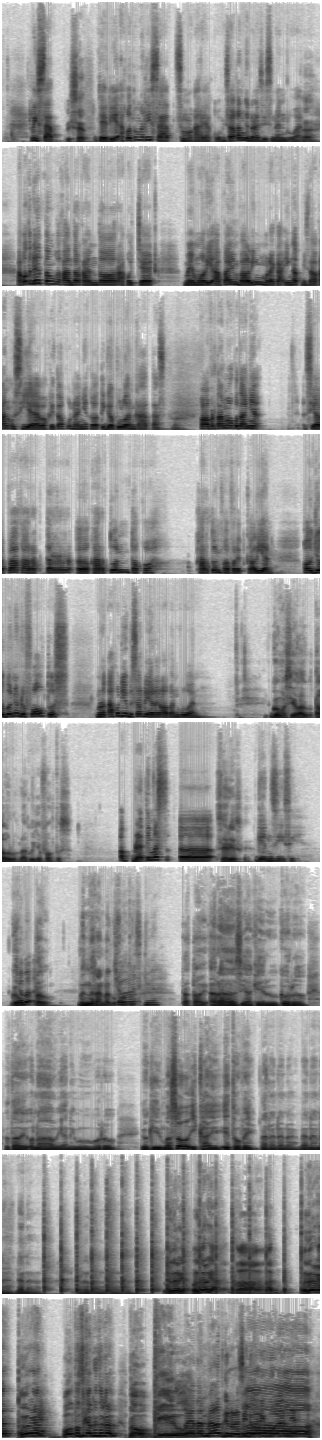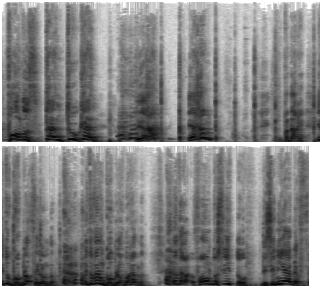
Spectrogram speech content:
riset. Riset. Jadi aku tuh meriset semua karyaku. Misalkan generasi 90-an. Ah. Aku tuh datang ke kantor-kantor, aku cek memori apa yang paling mereka ingat. Misalkan usia, waktu itu aku nanya ke 30-an ke atas. Kalau pertama aku tanya, siapa karakter eh, kartun, tokoh kartun favorit kalian? Kalau jawabannya udah Voltus, menurut aku dia besar di era 80-an. Gue masih lagu tahu loh lagunya Voltus. Oh, berarti Mas uh, serius kan? Gen Z sih. Gue Coba... tahu. Beneran lagu Coba Voltus. Mas gimana? Tatoi arasi akeru koro, tatoi onami animu woro, yogi maso ikai itu be, na na na na na na na na na na na Bener gak? Bener gak? Kan? Bener kan? Bener kan? Voltus kan itu kan? Tuh, gila. Kelihatan banget generasi 2000-an ya. Voltus, tentukan. Iya kan? Iya kan? Pedangnya itu goblok film tuh. itu film goblok banget loh. Lu tau Voltus itu di sini ada V.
